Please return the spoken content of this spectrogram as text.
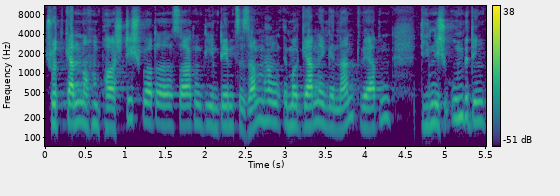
Ich würde gerne noch ein paar Stichwörter sagen, die in dem Zusammenhang immer gerne genannt werden, die nicht unbedingt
